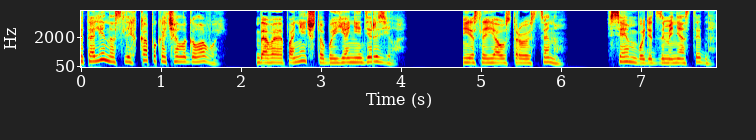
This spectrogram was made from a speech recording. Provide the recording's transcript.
Каталина слегка покачала головой, давая понять, чтобы я не дерзила. Если я устрою сцену, всем будет за меня стыдно.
